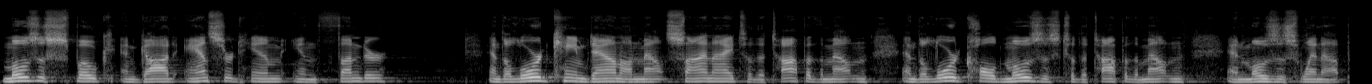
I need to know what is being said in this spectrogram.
Moses spoke, and God answered him in thunder. And the Lord came down on Mount Sinai to the top of the mountain, and the Lord called Moses to the top of the mountain, and Moses went up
